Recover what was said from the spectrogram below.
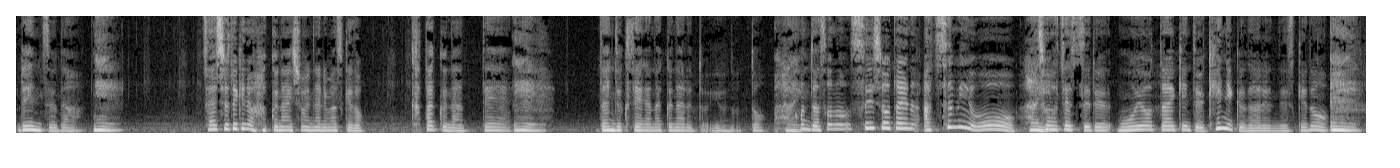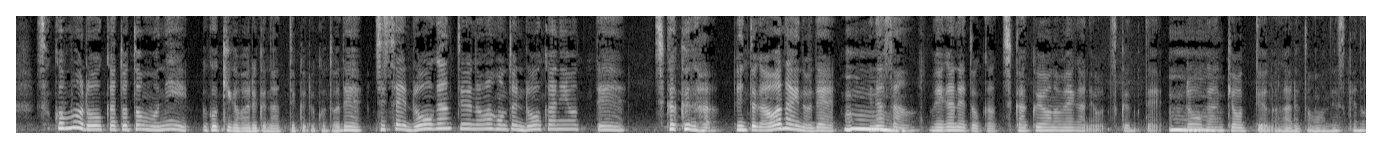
レンズが、最終的には白内障になりますけど硬くなって、弾力性がなくなるというのと、はい、今度はその水晶体の厚みを調節する毛様体筋という筋肉があるんですけど、そこも老化とともに動きが悪くなってくることで、実際老眼というのは本当に老化によって近くがピントが合わないので、うん、皆さんメガネとか近く用のメガネを作って、老眼鏡っていうのがあると思うんですけど、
